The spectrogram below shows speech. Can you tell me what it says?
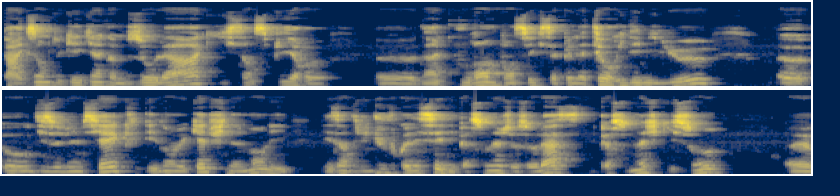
par exemple de quelqu'un comme Zola qui s'inspire euh, d'un courant de pensée qui s'appelle la théorie des milieux euh, au XIXe siècle, et dans lequel finalement les, les, individus, vous connaissez les personnages de Zola, des personnages qui sont euh,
